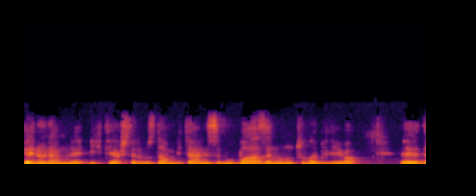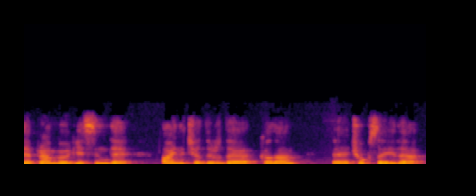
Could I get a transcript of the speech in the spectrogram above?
En önemli ihtiyaçlarımızdan bir tanesi bu. Bazen unutulabiliyor. E, deprem bölgesinde aynı çadırda kalan e, çok sayıda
